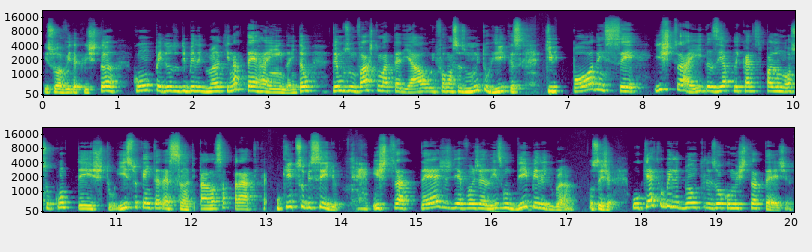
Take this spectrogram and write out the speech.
e sua vida cristã, com o período de Billy Graham aqui na Terra ainda. Então, temos um vasto material, informações muito ricas que podem ser extraídas e aplicadas para o nosso contexto. Isso que é interessante para a nossa prática. O quinto subsídio: estratégias de evangelismo de Billy Graham. Ou seja, o que é que o Billy Graham utilizou como estratégia?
